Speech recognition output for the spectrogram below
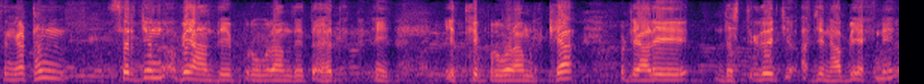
ਸੰਗਠਨ ਸਿਰਜਣ ਅਭਿਆਨ ਦੇ ਪ੍ਰੋਗਰਾਮ ਦੇ ਤਹਿਤ ਇਹਨਾਂ ਨੇ ਇੱਥੇ ਪ੍ਰੋਗਰਾਮ ਰੱਖਿਆ। ਪਟਿਆਲੇ ਡਿਸਟ੍ਰਿਕਟ ਦੇ ਵਿੱਚ ਅੱਜ ਨਾਭੇ ਆਏ ਨੇ।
